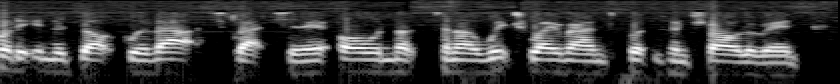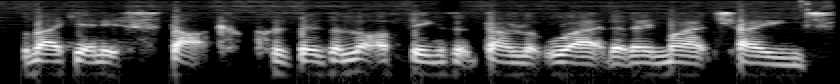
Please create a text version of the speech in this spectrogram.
put it in the dock without scratching it, or not to know which way round to put the controller in without getting it stuck. Because there's a lot of things that don't look right that they might change.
